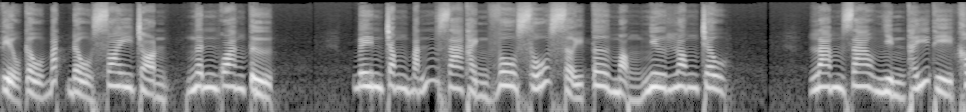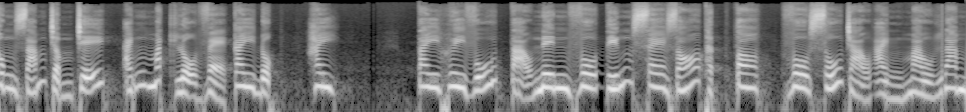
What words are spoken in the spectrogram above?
tiểu cầu bắt đầu xoay tròn, ngân quang từ. Bên trong bắn ra thành vô số sợi tơ mỏng như long châu. Lam Giao nhìn thấy thì không dám chậm trễ, ánh mắt lộ vẻ cay độc, hay. Tay huy vũ tạo nên vô tiếng xe gió thật to, vô số trào ảnh màu lam.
